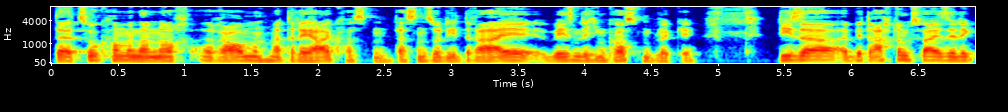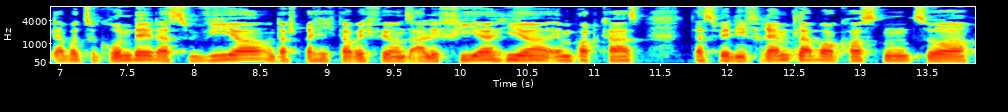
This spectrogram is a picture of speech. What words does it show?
Dazu kommen dann noch Raum- und Materialkosten. Das sind so die drei wesentlichen Kostenblöcke. Dieser Betrachtungsweise liegt aber zugrunde, dass wir, und da spreche ich glaube ich für uns alle vier hier im Podcast, dass wir die Fremdlaborkosten zur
